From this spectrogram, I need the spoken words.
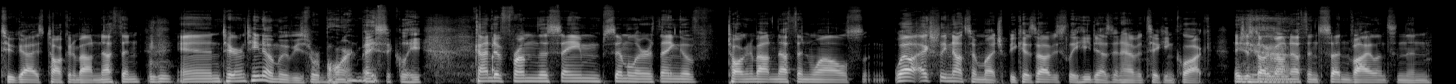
two guys talking about nothing. Mhm. And Tarantino movies were born basically kind of from the same similar thing of talking about nothing while well actually not so much because obviously he doesn't have a ticking clock they just talk about nothing sudden violence and then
